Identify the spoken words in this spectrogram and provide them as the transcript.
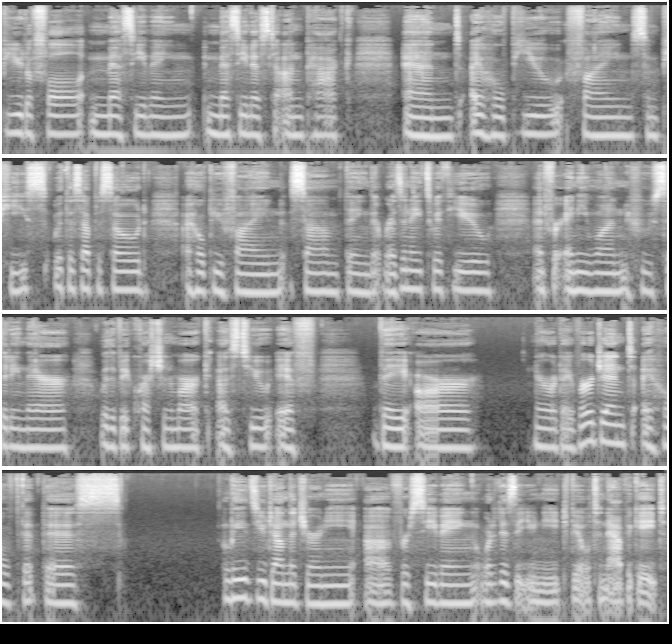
beautiful, messy thing, messiness to unpack. And I hope you find some peace with this episode. I hope you find something that resonates with you. And for anyone who's sitting there with a big question mark as to if they are neurodivergent, I hope that this leads you down the journey of receiving what it is that you need to be able to navigate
